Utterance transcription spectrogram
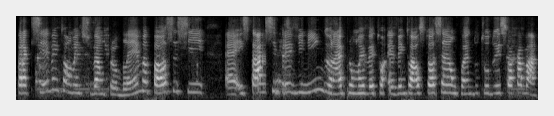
para que se eventualmente tiver um problema, possa se é, estar se prevenindo, né, para uma eventual situação, quando tudo isso acabar.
